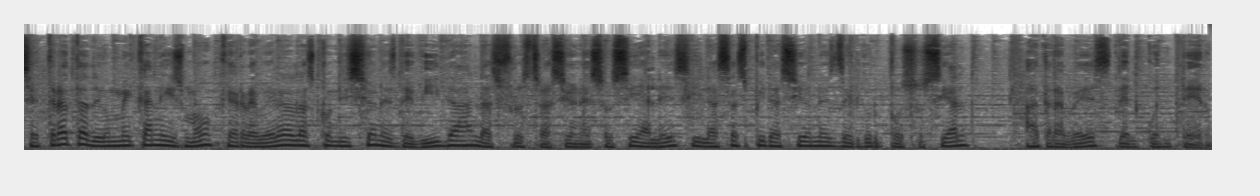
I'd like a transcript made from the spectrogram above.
Se trata de un mecanismo que revela las condiciones de vida, las frustraciones sociales y las aspiraciones del grupo social a través del cuentero.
